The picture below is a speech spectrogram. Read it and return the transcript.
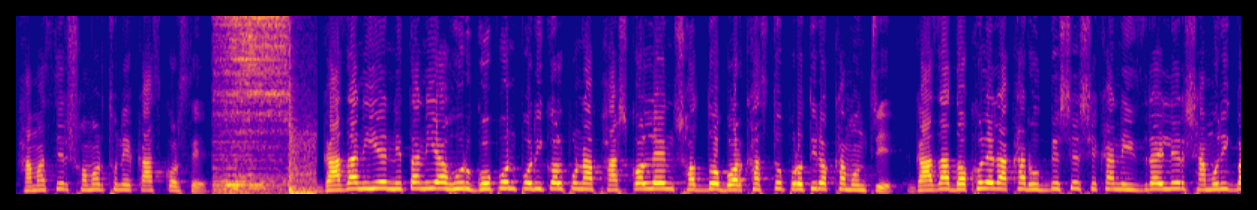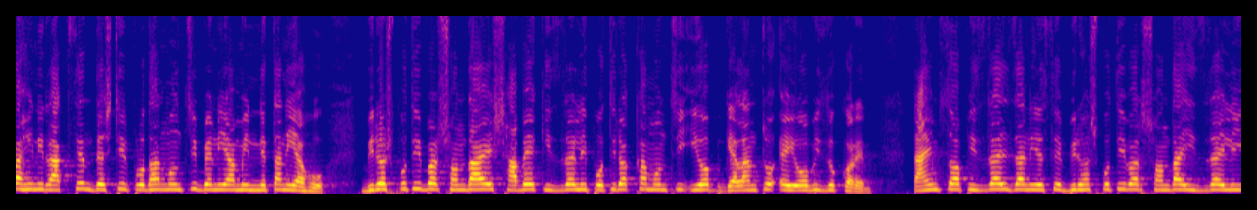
হামাসের সমর্থনে কাজ করছে। গাজা নিয়ে নেতানিয়াহুর গোপন পরিকল্পনা ফাঁস করলেন সদ্য বরখাস্ত প্রতিরক্ষা মন্ত্রী। গাজা দখলে রাখার উদ্দেশ্যে সেখানে ইসরায়েলের সামরিক বাহিনী রাখছেন দেশটির প্রধানমন্ত্রী বেনিয়ামিন নেতানিয়াহু। বৃহস্পতিবার সন্ধ্যায় সাবেক ইসরায়েলি প্রতিরক্ষা মন্ত্রী ইয়ব গ্যালান্টো এই অভিযোগ করেন। টাইমস অফ ইসরায়েল জানিয়েছে, বৃহস্পতিবার সন্ধ্যায় ইসরায়েলি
